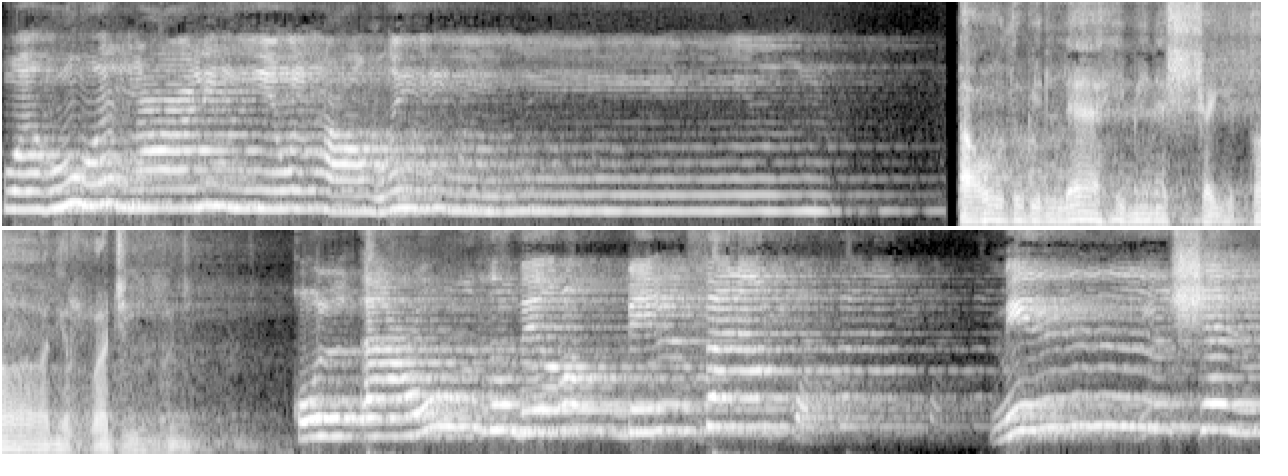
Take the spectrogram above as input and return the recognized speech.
وهو العلي العظيم. أعوذ بالله من الشيطان الرجيم. قل أعوذ برب الفلق من شر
